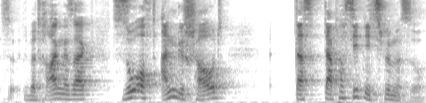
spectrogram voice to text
so übertragen gesagt, so oft angeschaut, dass da passiert nichts Schlimmes so.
